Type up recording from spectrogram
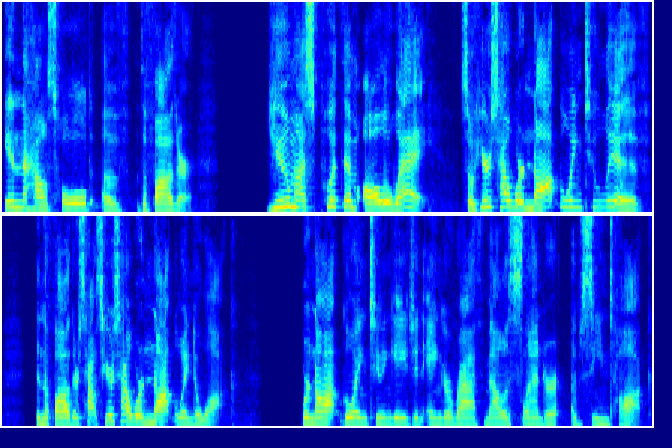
in the household of the Father, you must put them all away. So here's how we're not going to live in the Father's house. Here's how we're not going to walk. We're not going to engage in anger, wrath, malice, slander, obscene talk.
